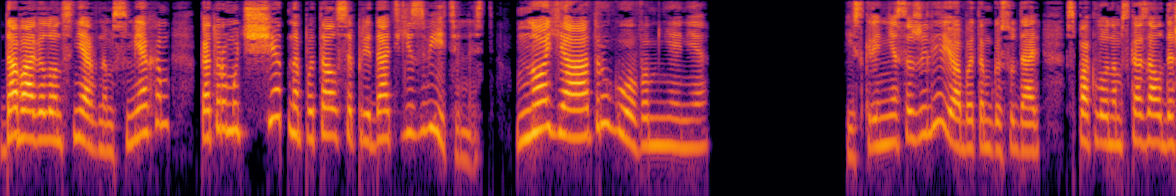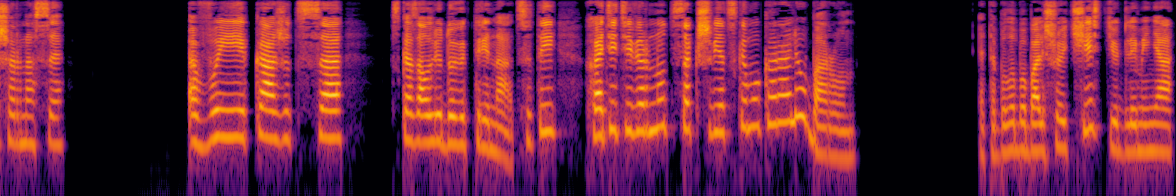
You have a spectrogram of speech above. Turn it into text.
Добавил он с нервным смехом, которому тщетно пытался придать язвительность. Но я другого мнения. «Искренне сожалею об этом, государь», — с поклоном сказал де Шарнасе. «Вы, кажется, — сказал Людовик XIII, — хотите вернуться к шведскому королю, барон?» Это было бы большой честью для меня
